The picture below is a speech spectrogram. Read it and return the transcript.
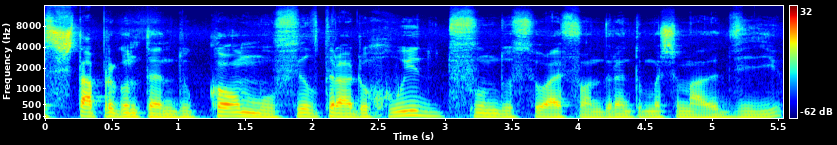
Se está perguntando como filtrar o ruído de fundo do seu iPhone durante uma chamada de vídeo,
